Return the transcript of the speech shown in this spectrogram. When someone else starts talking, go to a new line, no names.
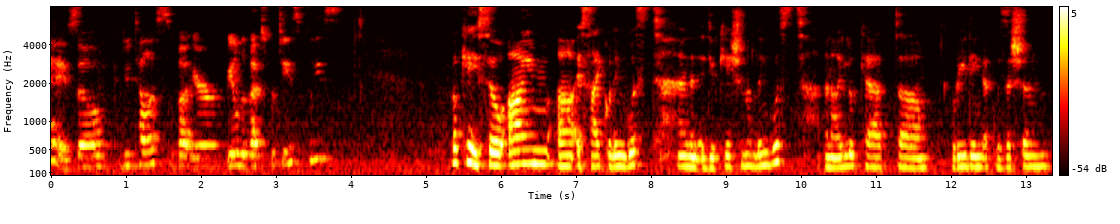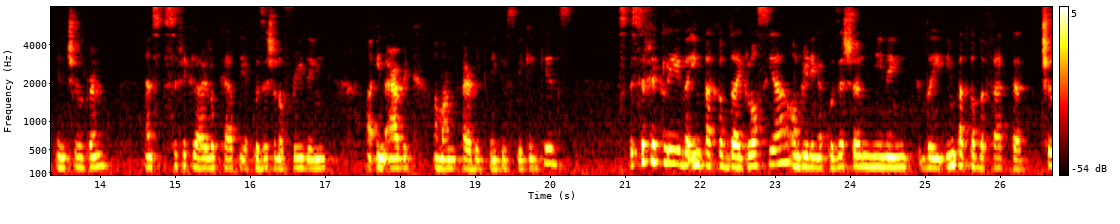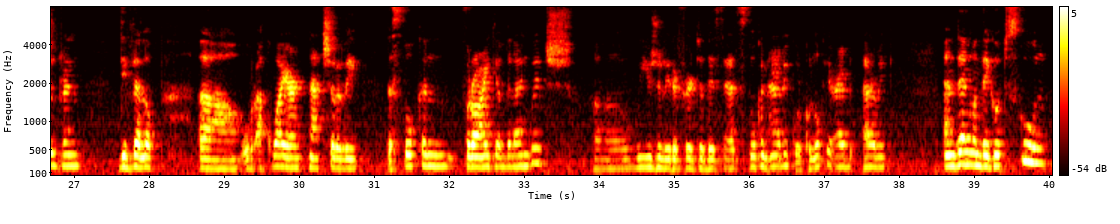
Okay, so could you tell us about your field of expertise, please?
Okay, so I'm uh, a psycholinguist and an educational linguist, and I look at um, reading acquisition in children, and specifically, I look at the acquisition of reading uh, in Arabic among Arabic native speaking kids. Specifically, the impact of diglossia on reading acquisition, meaning the impact of the fact that children develop uh, or acquire naturally the spoken variety of the language. Uh, we usually refer to this as spoken Arabic or colloquial Arabic. And then when they go to school,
